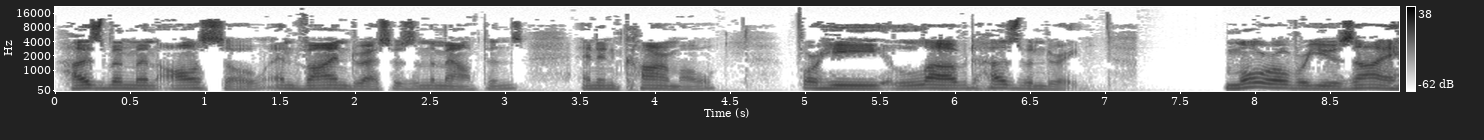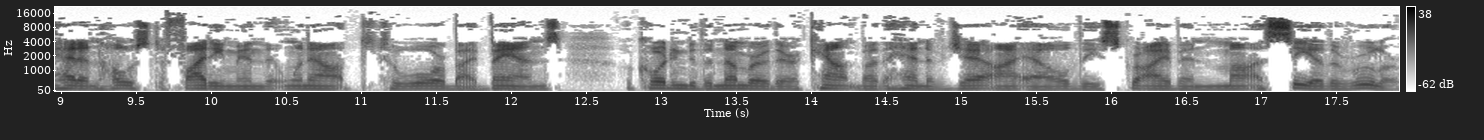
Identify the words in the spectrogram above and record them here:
husbandmen also, and vine dressers in the mountains and in Carmel, for he loved husbandry. Moreover, Uzziah had an host of fighting men that went out to war by bands, according to the number of their account by the hand of Jeiel the scribe and Maaseiah the ruler,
